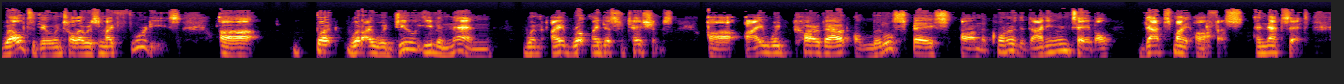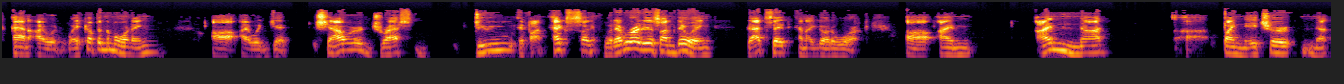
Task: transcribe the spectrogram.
well to do until I was in my 40s. Uh, but what I would do even then, when I wrote my dissertations, uh, I would carve out a little space on the corner of the dining room table that's my office, and that's it. And I would wake up in the morning, uh, I would get showered, dressed, do if I'm exercising, whatever it is I'm doing, that's it, and I go to work. Uh, I'm I'm not uh, by nature not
